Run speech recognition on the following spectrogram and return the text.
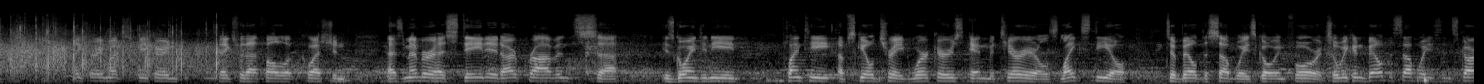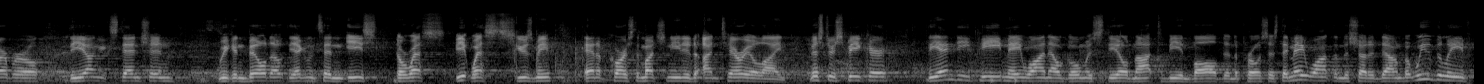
Thanks very much, Speaker, and thanks for that follow-up question. As the member has stated, our province uh, is going to need plenty of skilled trade workers and materials like steel to build the subways going forward. So we can build the subways in Scarborough, the Yonge Extension, we can build out the Eglinton East or West, West, excuse me, and of course the much-needed Ontario line. Mr. Speaker, the NDP may want Algoma Steel not to be involved in the process. They may want them to shut it down, but we believe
